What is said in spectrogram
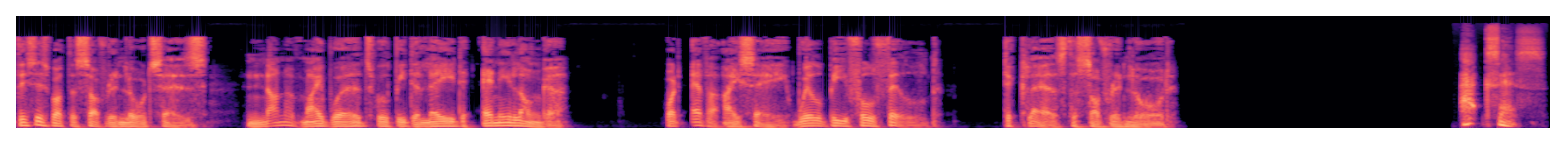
This is what the sovereign Lord says, None of my words will be delayed any longer. Whatever I say will be fulfilled, declares the sovereign Lord. Access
